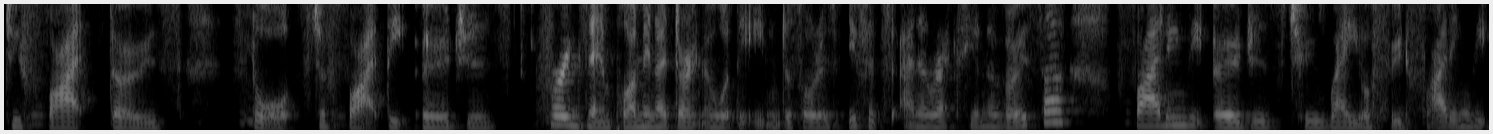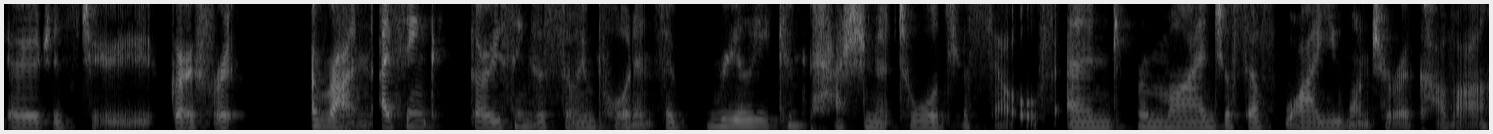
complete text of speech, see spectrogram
to fight those thoughts, to fight the urges. For example, I mean, I don't know what the eating disorder is. If it's anorexia nervosa, fighting the urges to weigh your food, fighting the urges to go for a run. I think those things are so important. So, really compassionate towards yourself and remind yourself why you want to recover.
